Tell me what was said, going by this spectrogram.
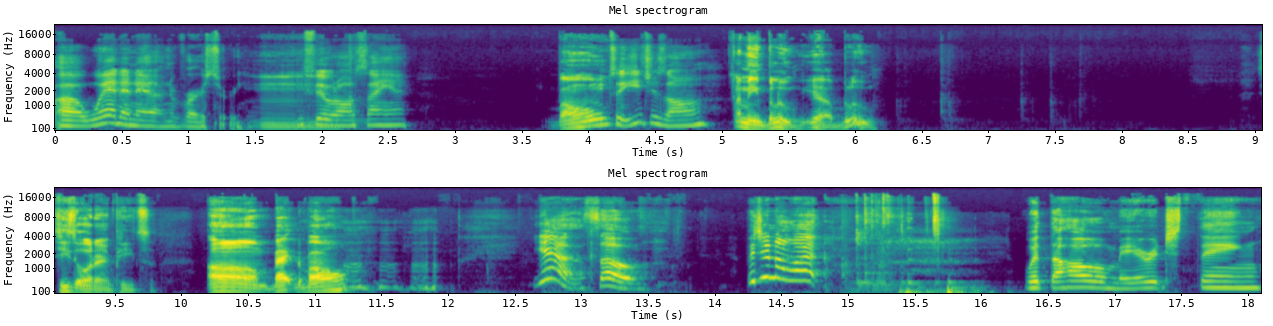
uh, wedding anniversary. You feel what I'm saying? Bone. To each his own. I mean blue. Yeah, blue. She's ordering pizza. Um, back to bone. Yeah, so, but you know what? With the whole marriage thing,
